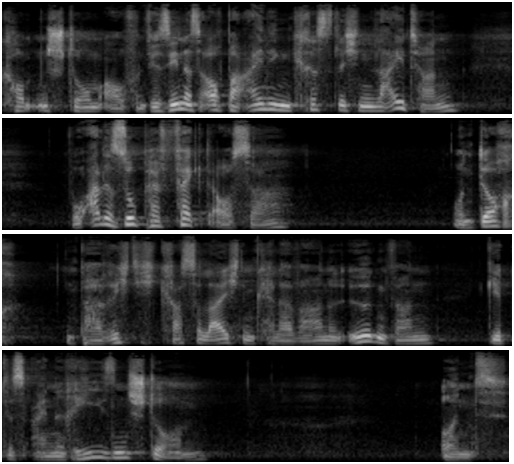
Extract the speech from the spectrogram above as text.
kommt ein Sturm auf. Und wir sehen das auch bei einigen christlichen Leitern, wo alles so perfekt aussah und doch ein paar richtig krasse Leichen im Keller waren. Und irgendwann gibt es einen Riesensturm und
